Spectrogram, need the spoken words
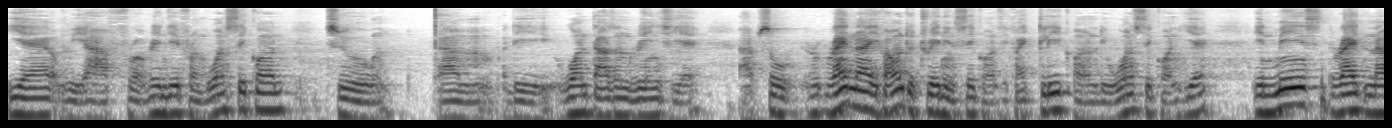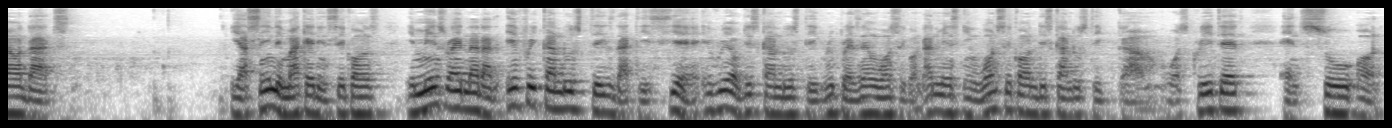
here we are from ranging from one second to um, the 1000 range here. Uh, so right now if I want to trade in seconds if I click on the one second here it means right now that you are seeing the market in seconds. It means right now that every candlestick that is here every of these candlestick represent one second. That means in one second this candlestick um, was created and so on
